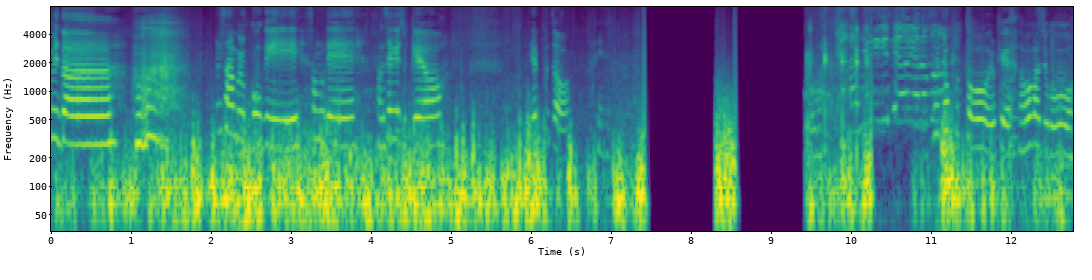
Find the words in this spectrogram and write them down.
또 성대입니다 한사 물고기 성대 방생해 줄게요 예쁘죠? 새벽부터 이렇게 나와가지고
